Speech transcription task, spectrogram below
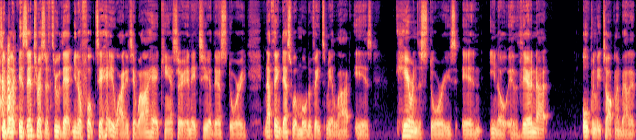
so, but it's interesting through that. You know, folks say, "Hey, why did you say?" Well, I had cancer, and they share their story, and I think that's what motivates me a lot is hearing the stories, and you know, if they're not openly talking about it,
